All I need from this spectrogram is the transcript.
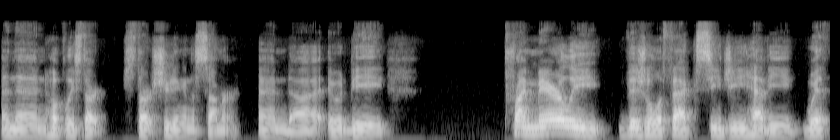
and then hopefully start start shooting in the summer. And uh, it would be primarily visual effects CG heavy with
